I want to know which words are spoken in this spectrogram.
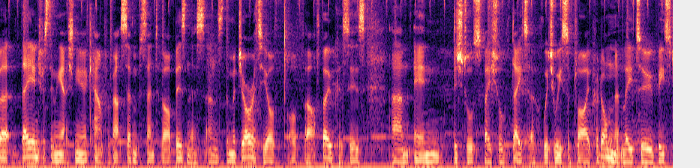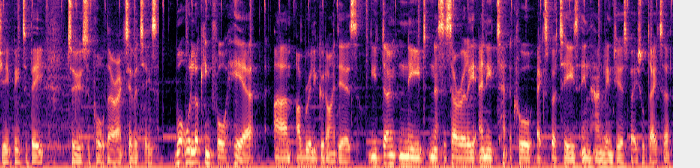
but they interestingly actually account for about 7% of our business and the majority of, of our focus is um, in digital spatial data which we supply predominantly to B2G, B2B to support their activities. What we're looking for here um, are really good ideas. You don't need necessarily any technical expertise in handling geospatial data.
